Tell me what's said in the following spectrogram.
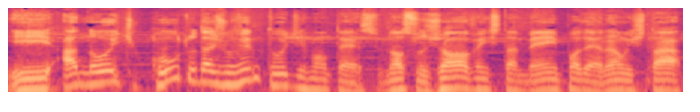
E à noite, culto da juventude, irmão Técio. Nossos jovens também poderão estar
